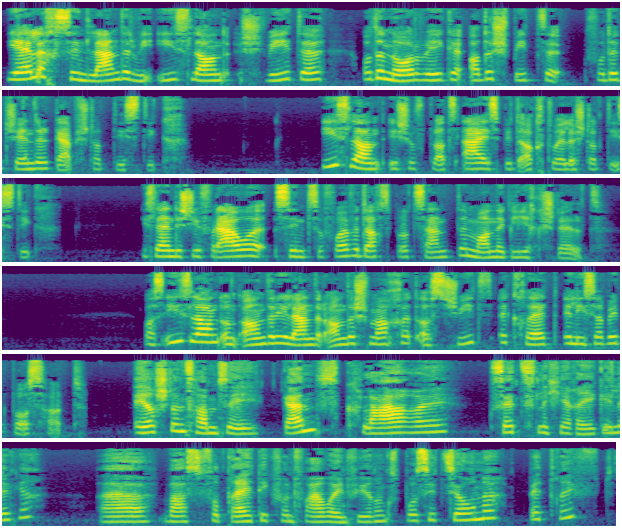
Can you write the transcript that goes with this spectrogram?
Jährlich sind Länder wie Island, Schweden oder Norwegen an der Spitze der Gender Gap Statistik. Island ist auf Platz 1 bei der aktuellen Statistik. Isländische Frauen sind zu 85% den Männern gleichgestellt. Was Island und andere Länder anders machen als die Schweiz, erklärt Elisabeth Bosshardt. Erstens haben sie ganz klare gesetzliche Regelungen, äh, was Vertretung von Frauen in Führungspositionen betrifft.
